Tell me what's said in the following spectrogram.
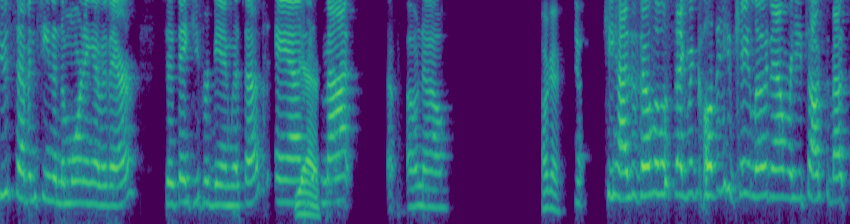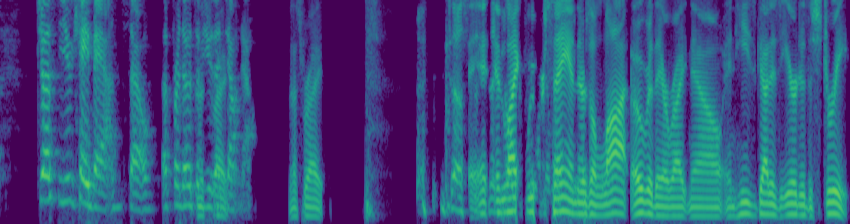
2:17 in the morning over there. So thank you for being with us. And Yes. Matt, oh, oh no. Okay. He has his own little segment called the UK Lowdown where he talks about just UK bands. So uh, for those of That's you right. that don't know. That's right. Justin And, and like we were saying, there's a lot over there right now, and he's got his ear to the street.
